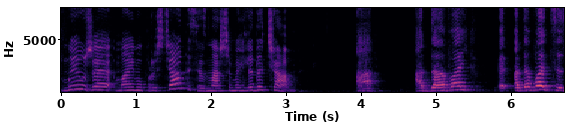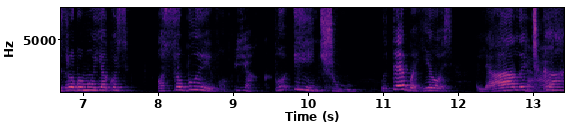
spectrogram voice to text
Ми вже маємо прощатися з нашими глядачами. А, а давай, е, а давай це зробимо якось особливо. Як? По-іншому. У тебе є ось лялечка,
